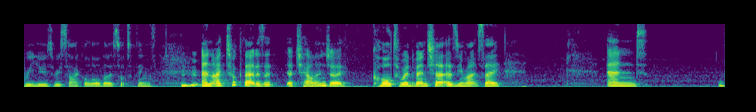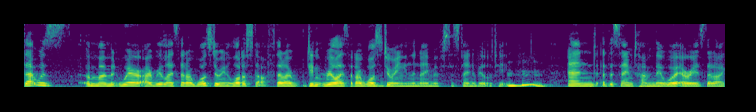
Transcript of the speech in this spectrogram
reuse recycle all those sorts of things Mm-hmm. and I took that as a, a challenge, a call to adventure, as you might say. And that was a moment where I realized that I was doing a lot of stuff that I didn't realize that I was doing in the name of sustainability. Mm-hmm. And at the same time, there were areas that I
